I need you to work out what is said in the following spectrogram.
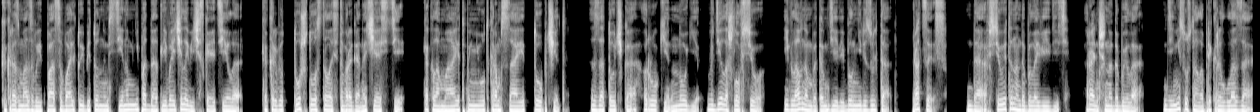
Как размазывает по асфальту и бетонным стенам неподатливое человеческое тело. Как рвет то, что осталось от врага на части. Как ломает, пнет, кромсает, топчет. Заточка, руки, ноги, в дело шло все. И главным в этом деле был не результат, процесс. Да, все это надо было видеть. Раньше надо было. Денис устало прикрыл глаза.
